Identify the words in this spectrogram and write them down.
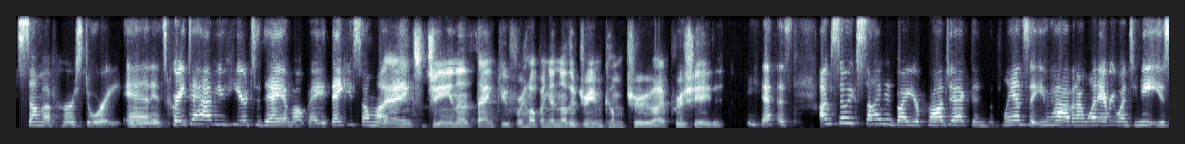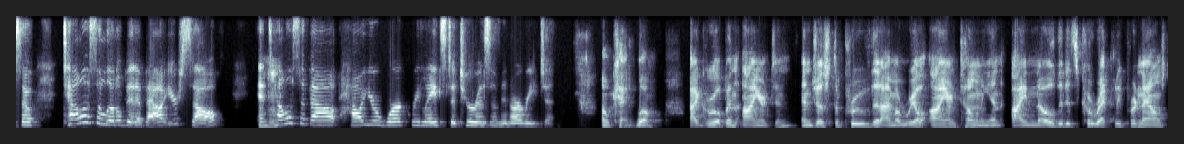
some of her story. And it's great to have you here today, Omope. Thank you so much. Thanks, Gina. Thank you for helping another dream come true. I appreciate it. Yes, I'm so excited by your project and the plans that you have, and I want everyone to meet you. So, tell us a little bit about yourself and mm-hmm. tell us about how your work relates to tourism in our region. Okay, well, I grew up in Ironton, and just to prove that I'm a real Irontonian, I know that it's correctly pronounced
